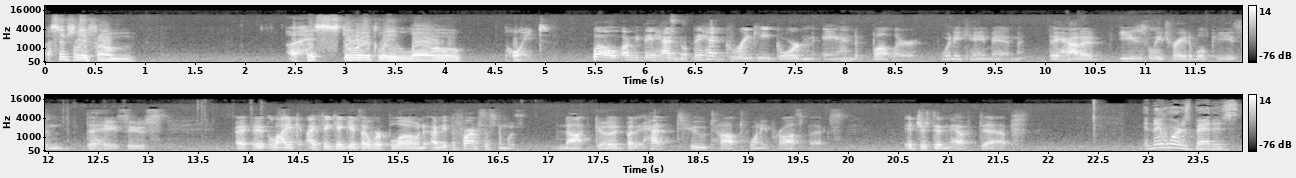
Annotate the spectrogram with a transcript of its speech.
essentially from a historically low point. Well, I mean, they had they had Greinke, Gordon, and Butler when he came in. They had an easily tradable piece in DeJesus. It, it, like I think it gets overblown. I mean, the farm system was not good, but it had two top twenty prospects. It just didn't have depth. And they weren't as bad as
